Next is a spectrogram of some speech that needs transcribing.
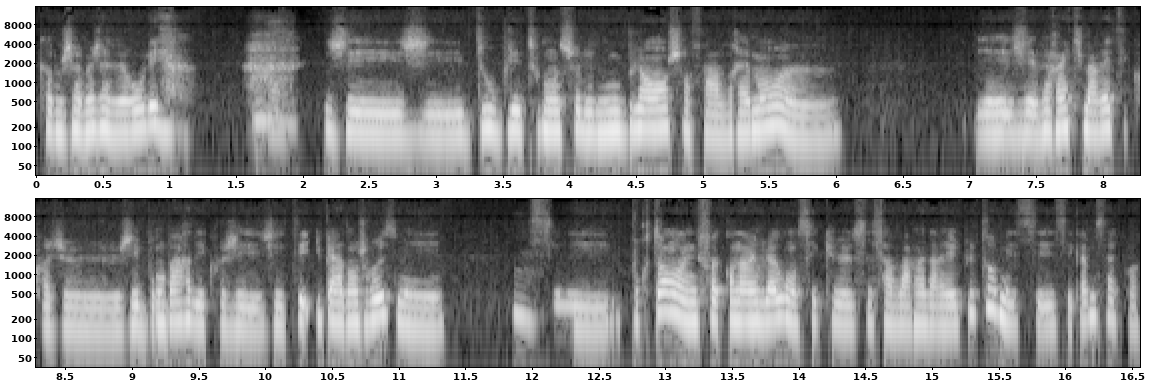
comme jamais j'avais roulé. j'ai doublé tout le monde sur les lignes blanches. Enfin, vraiment, euh, j'avais rien qui m'arrêtait. Quoi. Je, j'ai bombardé. Quoi. J'ai, j'ai été hyper dangereuse, mais hmm. c'est pourtant une fois qu'on arrive là-haut, on sait que ça sert à rien d'arriver plus tôt, mais c'est, c'est comme ça, quoi.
